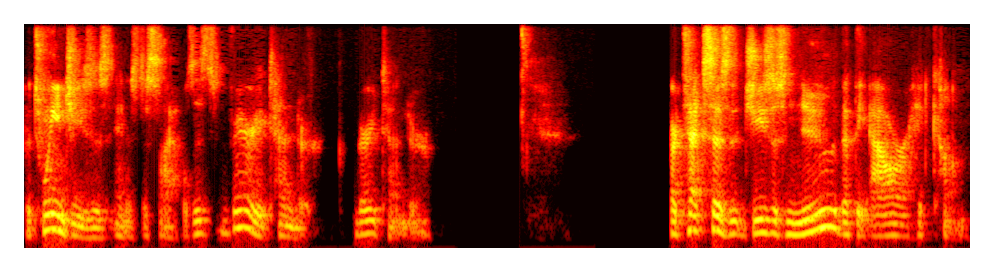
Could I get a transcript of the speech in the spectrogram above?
between Jesus and his disciples. It's very tender, very tender. Our text says that Jesus knew that the hour had come.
